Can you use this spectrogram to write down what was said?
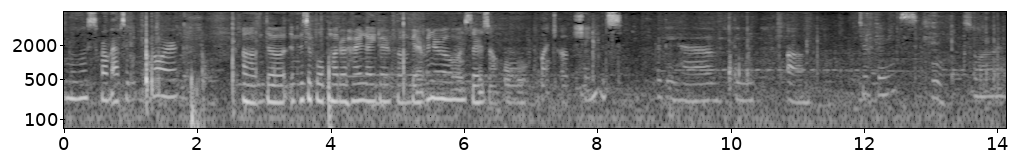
mousse from Absolute New York. Um, the invisible powder highlighter from Bare Minerals. There's a whole bunch of shades. They have the um, Too Faced. Oh, this one.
